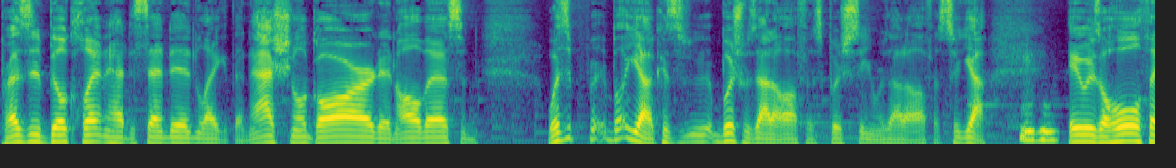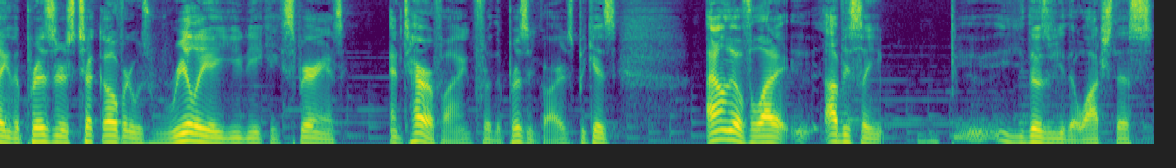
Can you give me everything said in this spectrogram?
President Bill Clinton had to send in like the National Guard and all this. And was it? Yeah, because Bush was out of office. Bush Senior was out of office. So yeah, mm-hmm. it was a whole thing. The prisoners took over. It was really a unique experience and terrifying for the prison guards because I don't know if a lot of obviously those of you that watch this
